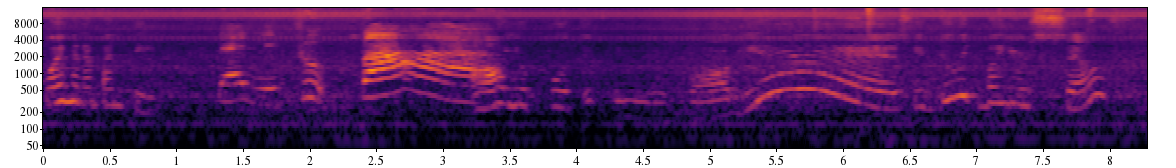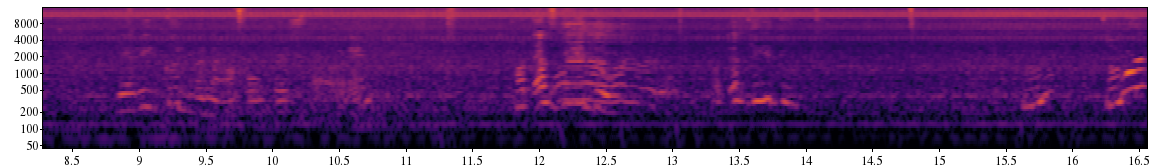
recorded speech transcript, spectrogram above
Why man ang panty? Baby, fruit bag. Ah, you put it in your bag. Yes. You do it by yourself. Very good man ang akong first eh? What else do you do? What else do you do? Hmm? No more?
